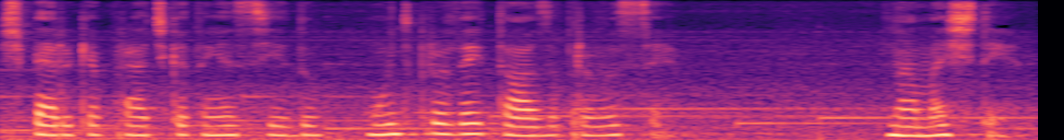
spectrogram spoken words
Espero que a prática tenha sido muito proveitosa para você. Namastê.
